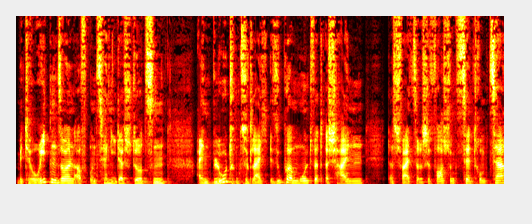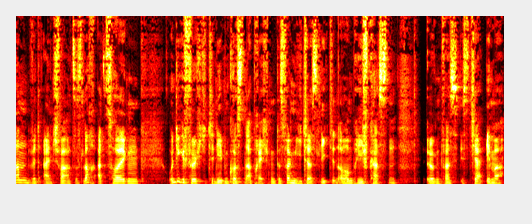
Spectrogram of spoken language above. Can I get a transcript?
Meteoriten sollen auf uns herniederstürzen, ein Blut- und zugleich Supermond wird erscheinen, das Schweizerische Forschungszentrum CERN wird ein schwarzes Loch erzeugen und die gefürchtete Nebenkostenabrechnung des Vermieters liegt in eurem Briefkasten. Irgendwas ist ja immer.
